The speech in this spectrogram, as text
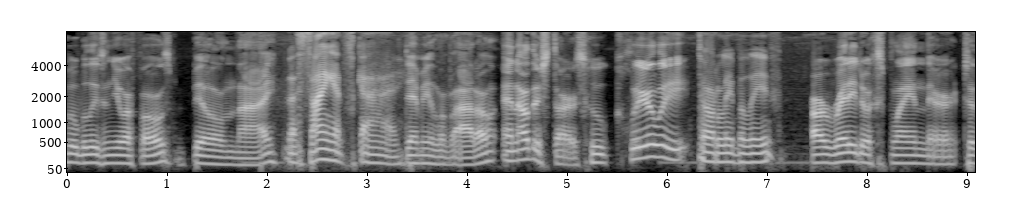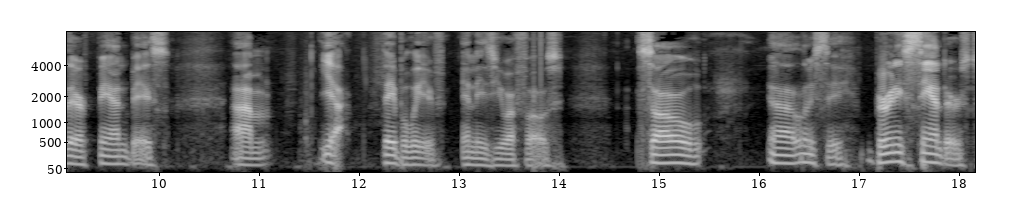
who believes in UFOs, Bill Nye, The science guy. Demi Lovato, and other stars who clearly Totally believe. Are ready to explain their to their fan base. Um, yeah, they believe in these UFOs. So uh, let me see. Bernie Sanders,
